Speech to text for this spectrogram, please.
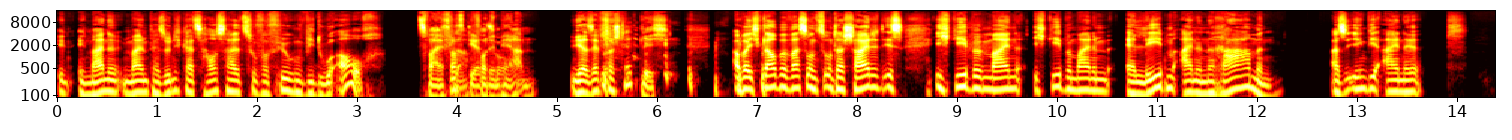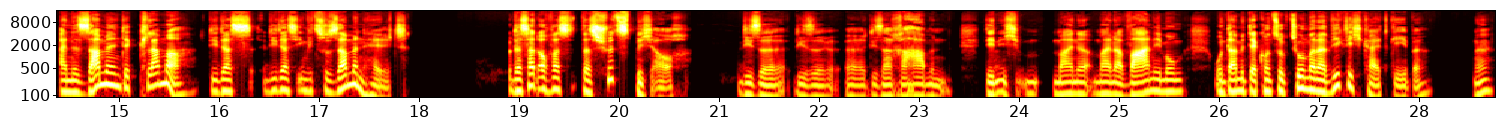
in, in, meine, in meinem Persönlichkeitshaushalt zur Verfügung wie du auch. Zweifler vor dem so? Herrn. Ja, selbstverständlich. Aber ich glaube, was uns unterscheidet, ist, ich gebe mein, ich gebe meinem Erleben einen Rahmen. Also irgendwie eine, eine sammelnde Klammer, die das, die das irgendwie zusammenhält. Und das hat auch was, das schützt mich auch, diese, diese, äh, dieser Rahmen, den ich meine, meiner Wahrnehmung und damit der Konstruktion meiner Wirklichkeit gebe. Ne?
